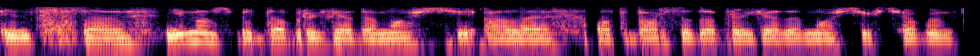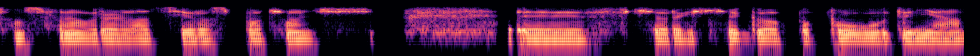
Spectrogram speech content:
Więc e, nie mam zbyt dobrych wiadomości, ale od bardzo dobrych wiadomości chciałbym tą swoją relację rozpocząć. E, wczorajszego popołudnia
